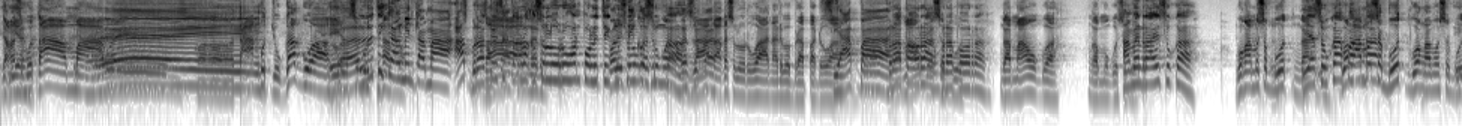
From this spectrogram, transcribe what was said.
jangan Iya. sebut nama. Wey. Oh, takut juga gua. Iya, lu tinggal nama. minta maaf. Berarti Nggak, secara bener. keseluruhan lu nggak semua, suka. nggak suka. Nggak, nggak keseluruhan, ada beberapa doang. Siapa? Berapa orang? Berapa orang? Nggak mau gua. Nggak mau gua sebut. Amin Rais suka. Gua nggak mau sebut. Nggak. Iya, suka Gua apa nggak mau sebut. Gua nggak mau sebut.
